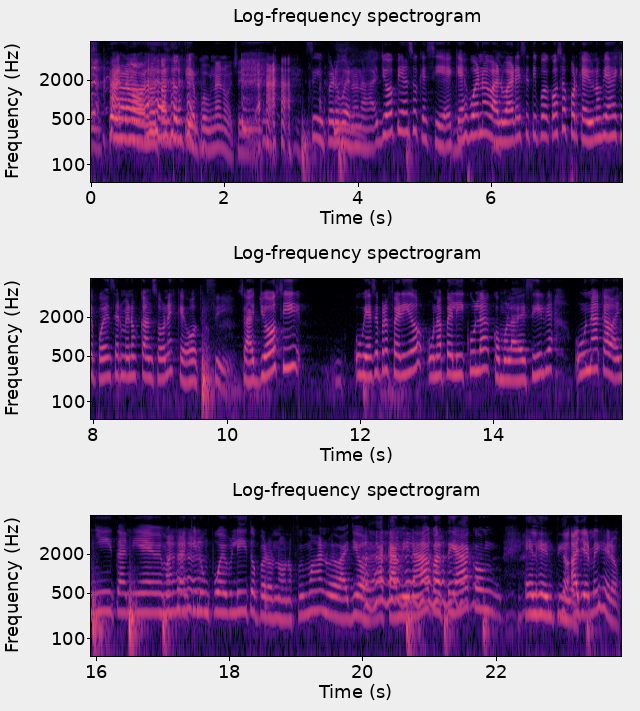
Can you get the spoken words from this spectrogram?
Pero Ah, no, no tanto tiempo, una noche. Sí, pero bueno, nada. Yo pienso que sí, es que es bueno evaluar ese tipo de cosas porque hay unos viajes que pueden ser menos canzones que otros. Sí. O sea, yo sí hubiese preferido una película como la de Silvia, una cabañita, nieve, más tranquilo, un pueblito, pero no, nos fuimos a Nueva York a caminar, a patear con el gentío. No, ayer me dijeron,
